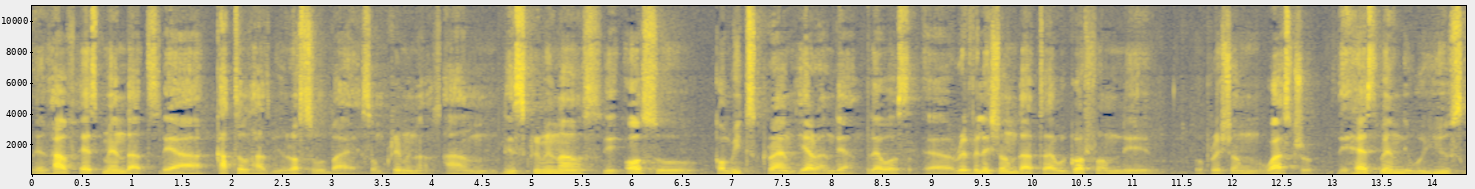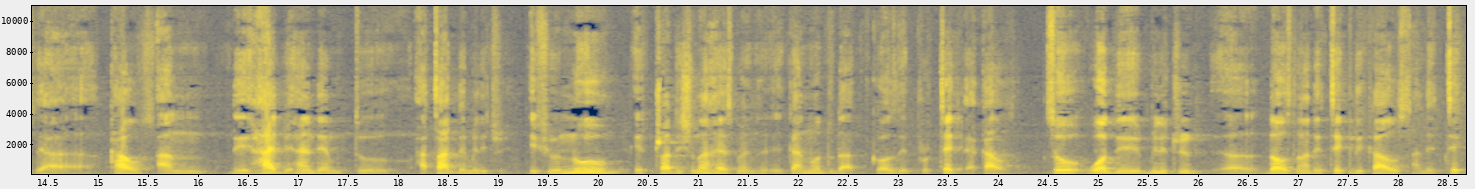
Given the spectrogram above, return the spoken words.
they have herdsmen that their cattle has been rustled by some criminals. And these criminals, they also commit crime here and there. There was a revelation that uh, we got from the Operation Whirl Stroke. The herdsmen, they will use their cows and they hide behind them to attack the military. If you know a traditional herdsman, he cannot do that because they protect their cows. So what the military uh, does now, they take the cows and they take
